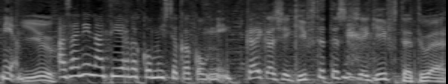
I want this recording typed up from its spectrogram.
nie. Joe. As hy nie natuurlik kom nie, soek ek hom nie. Kyk as jy gifted is, is jy gifted, hoor.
